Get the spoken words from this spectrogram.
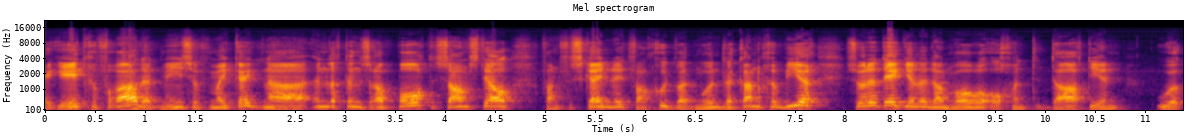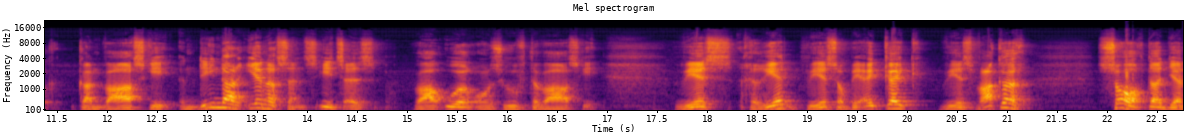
Ek het gevra dat mense vir my kyk na inligtingrapport saamstel van verskeidenheid van goed wat moontlik kan gebeur sodat ek julle dan môreoggend daarteen ook kan waarsku indien daar enigsins iets is waaroor ons hoef te waarsku. Wees gereed, wees op die uitkyk, wees wakker. Sorg dat jy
